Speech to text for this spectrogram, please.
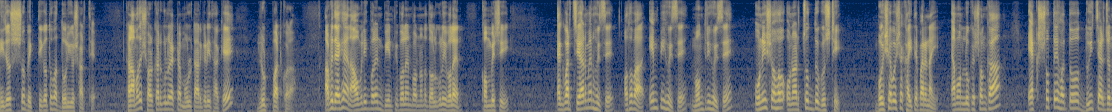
নিজস্ব ব্যক্তিগত বা দলীয় স্বার্থে। কারণ আমাদের সরকারগুলোর একটা মূল টার্গেটই থাকে লুটপাট করা। আপনি দেখেন, আওয়ামী লীগ বলেন বিএনপি বলেন বা অন্যান্য দলগুলোই বলেন, কম বেশি একবার চেয়ারম্যান হয়েছে অথবা এমপি হয়েছে মন্ত্রী হয়েছে উনি সহ ওনার চোদ্দ গোষ্ঠী বৈশা বৈশা খাইতে পারে নাই। এমন লোকের সংখ্যা একশোতে হয়তো দুই চারজন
